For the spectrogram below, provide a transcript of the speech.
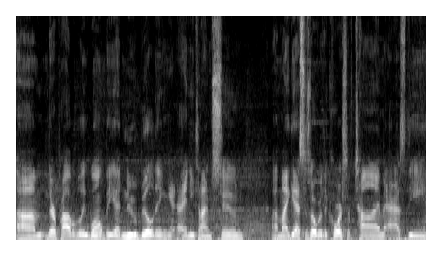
Um, there probably won't be a new building anytime soon. Uh, my guess is over the course of time, as the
